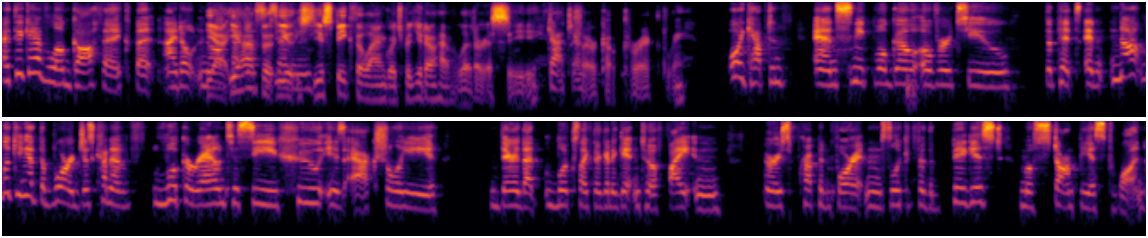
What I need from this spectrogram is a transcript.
I think I have low Gothic, but I don't know. yeah, if you that have to. You, you speak the language, but you don't have literacy. Gotcha. If I recall correctly. Oi, Captain. And Sneak will go over to the pits and not looking at the board, just kind of look around to see who is actually there that looks like they're going to get into a fight and or is prepping for it and is looking for the biggest, most stompiest one.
